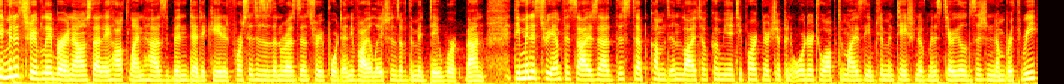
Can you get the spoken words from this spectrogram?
The Ministry of Labour announced that a hotline has been dedicated for citizens and residents to report any violations of the midday work ban. The ministry emphasized that this step comes in light of community partnership in order to optimize the implementation of Ministerial Decision Number 3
